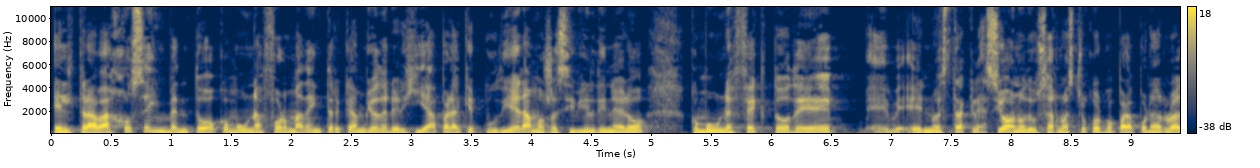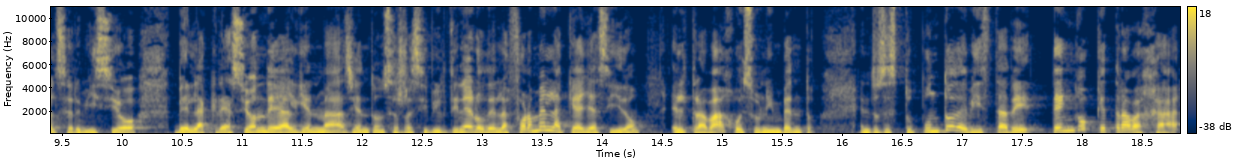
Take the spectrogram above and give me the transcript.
El trabajo se inventó como una forma de intercambio de energía para que pudiéramos recibir dinero como un efecto de eh, nuestra creación o de usar nuestro cuerpo para ponerlo al servicio de la creación de alguien más y entonces recibir dinero. De la forma en la que haya sido, el trabajo es un invento. Entonces, tu punto de vista de tengo que trabajar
